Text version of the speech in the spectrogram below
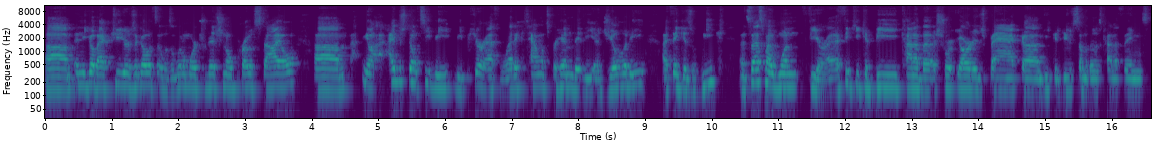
Um, and you go back two years ago, it was a little more traditional pro style. Um, you know, I, I just don't see the the pure athletic talents for him. The, the agility, I think, is weak. And so that's my one fear. I think he could be kind of a short yardage back. Um, he could do some of those kind of things.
